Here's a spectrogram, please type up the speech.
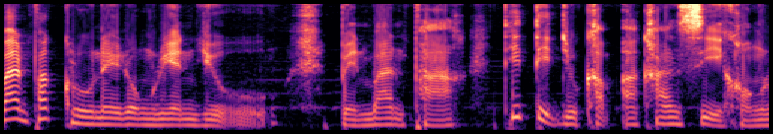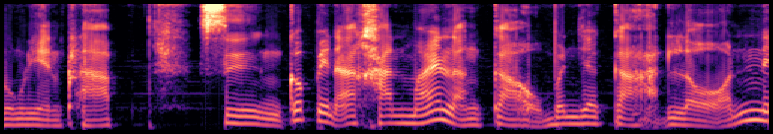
บ้านพักครูในโรงเรียนอยู่ เป็นบ้านพักที่ติดอยู่กับอาคาร 4 ของโรงเรียนครับ ซึ่งก็เป็นอาคารไม้หลังเก่าบรรยากาศหลอนใน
